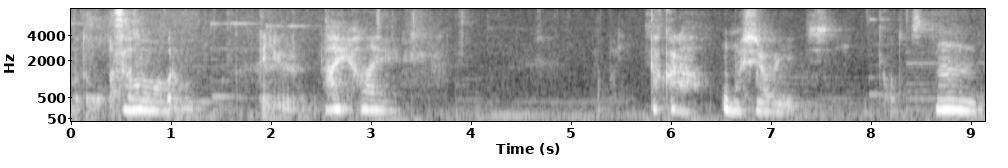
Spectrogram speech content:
ことをあらかじめ心にっていうふうに、はいはい。やっぱり。だから面白い。ってことですね、うん、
